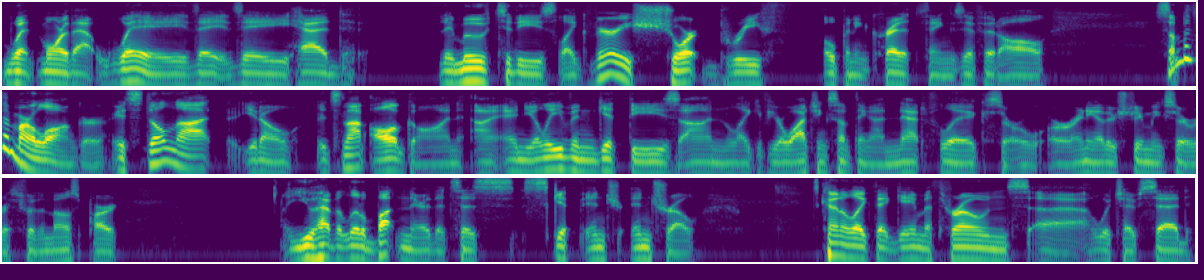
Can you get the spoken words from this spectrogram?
went more that way. They they had they moved to these like very short, brief opening credit things, if at all. Some of them are longer. It's still not, you know, it's not all gone. Uh, and you'll even get these on, like, if you're watching something on Netflix or, or any other streaming service for the most part, you have a little button there that says skip intro. It's kind of like that Game of Thrones, uh, which I've said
